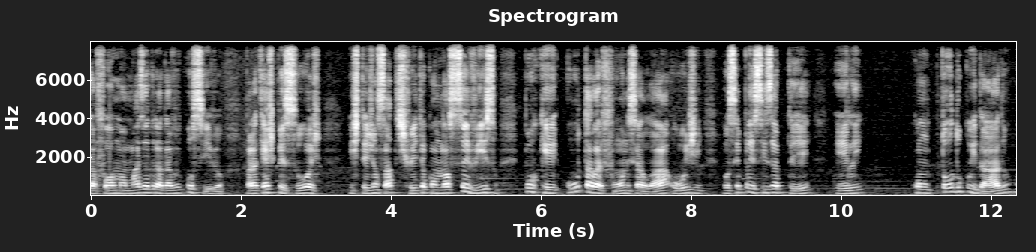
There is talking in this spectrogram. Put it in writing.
da forma mais agradável possível, para que as pessoas estejam satisfeitas com o nosso serviço, porque o telefone celular hoje você precisa ter ele com todo cuidado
